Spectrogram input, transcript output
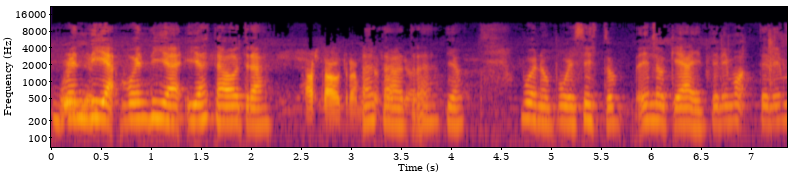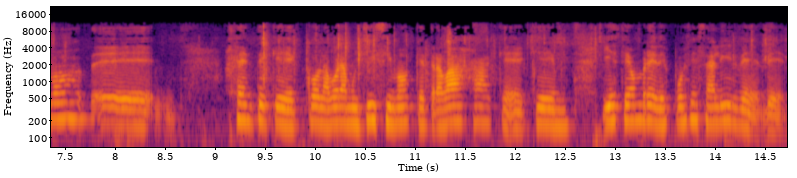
buen bien. día, buen día y hasta otra. Hasta otra, muchas Hasta gracias. otra. Bueno, pues esto es lo que hay. Tenemos, tenemos eh, gente que colabora muchísimo, que trabaja, que, que y este hombre después de salir de, de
